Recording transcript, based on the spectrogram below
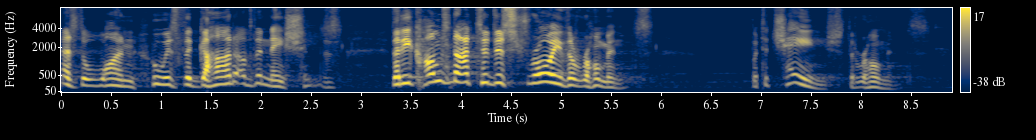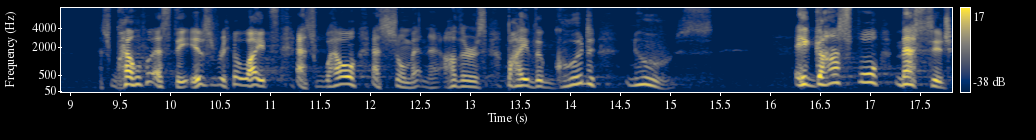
as the one who is the God of the nations that he comes not to destroy the Romans, but to change the Romans, as well as the Israelites, as well as so many others, by the good news. A gospel message,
